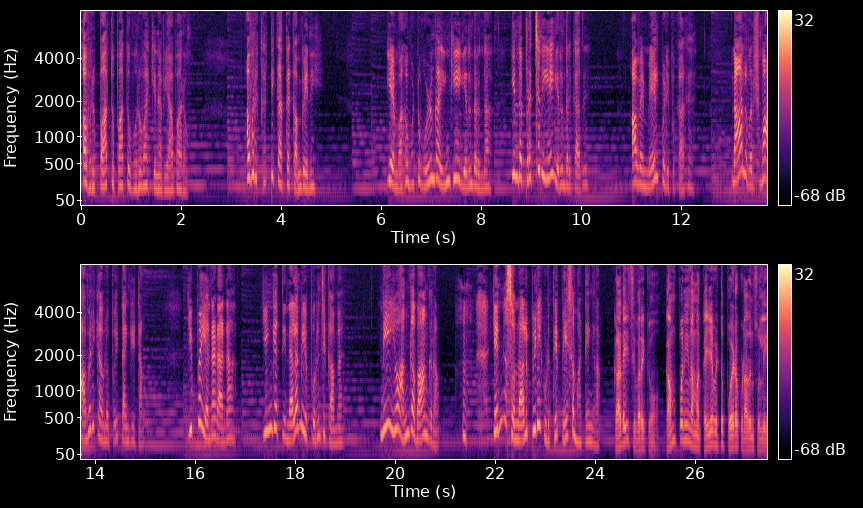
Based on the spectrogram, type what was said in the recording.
அவரு பார்த்து பார்த்து உருவாக்கின வியாபாரம். அவரு கட்டி காத்த கம்பெனி என் மக மட்டும் ஒழுங்கா இங்கேயே இருந்திருந்தா இந்த பிரச்சனையே இருந்திருக்காது. அவன் மேல் படிப்புக்காக நாலு வருஷமா அமெரிக்காவுல போய் தங்கிட்டான். இப்ப என்னடானா இங்கத்தி நிலைமைய புரிஞ்சுக்காம நீயும் அங்க வாங்குறான். என்ன சொன்னாலும் பிடி கொடுத்தே பேச மாட்டேங்கிறான். கடைசி வரைக்கும் கம்பெனி நம்ம கையை விட்டு போயிடக்கூடாதுன்னு சொல்லி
